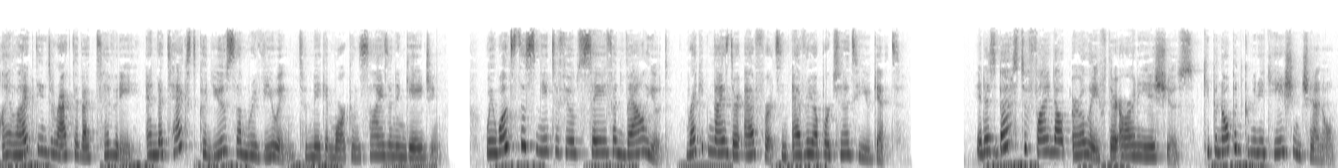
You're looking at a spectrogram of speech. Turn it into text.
I like the interactive activity, and the text could use some reviewing to make it more concise and engaging. We want the SME to feel safe and valued. Recognize their efforts in every opportunity you get. It is best to find out early if there are any issues. Keep an open communication channel.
